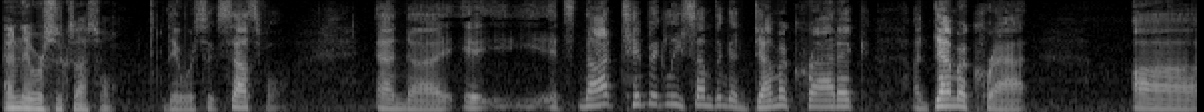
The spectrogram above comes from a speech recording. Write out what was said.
And they were successful. They were successful. And uh, it, it's not typically something a Democratic, a Democrat uh,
